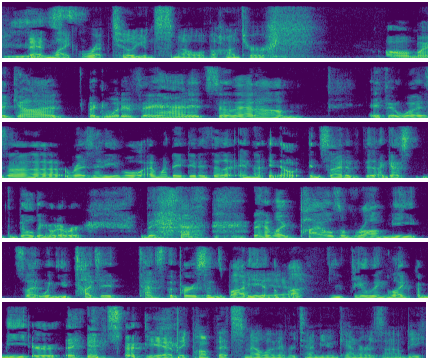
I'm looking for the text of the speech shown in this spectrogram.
that like reptilian smell of the hunter. Oh my god! Like, what if they had it so that um, if it was uh Resident Evil, and what they did is they like, in the, you know inside of the I guess the building or whatever, they have they have like piles of raw meat, so that when you touch it, touch the person's body at the bottom, you feeling like the meat or. so- yeah, they pump that smell in every time you encounter a zombie.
